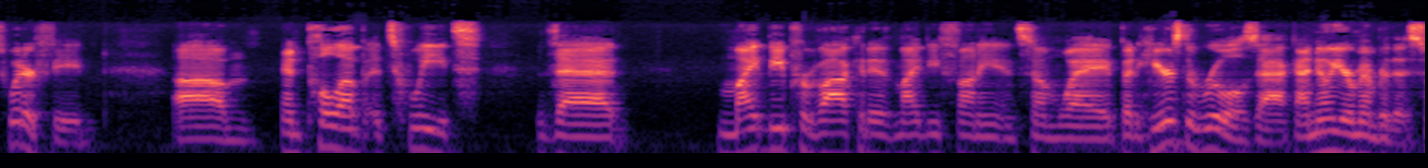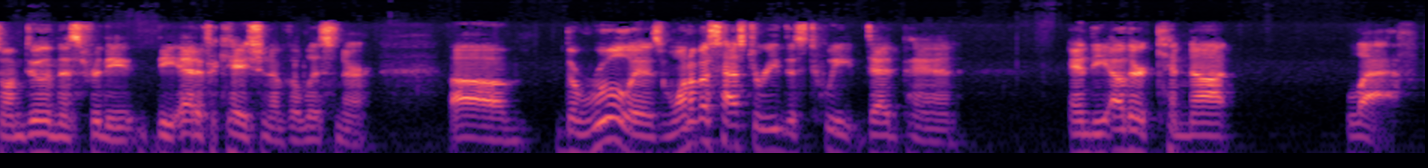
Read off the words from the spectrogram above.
Twitter feed, um, and pull up a tweet that might be provocative, might be funny in some way. But here's the rule, Zach. I know you remember this, so I'm doing this for the the edification of the listener. Um, the rule is one of us has to read this tweet deadpan, and the other cannot laugh.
